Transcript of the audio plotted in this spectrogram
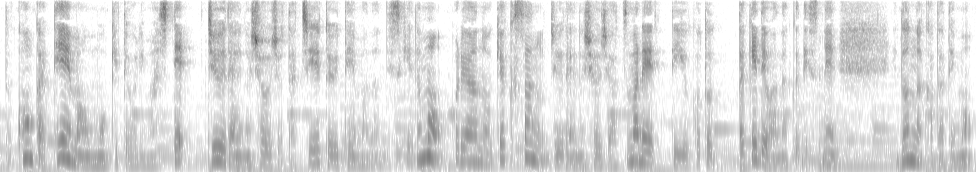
っと、今回テーマを設けておりまして「10代の少女たちへ」というテーマなんですけれどもこれはあのお客さん10代の少女集まれっていうことだけではなくですねどんな方でも、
